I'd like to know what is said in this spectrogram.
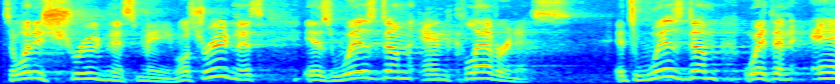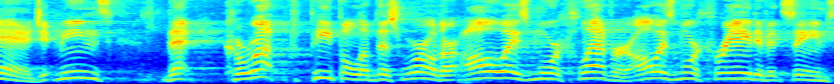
So, what does shrewdness mean? Well, shrewdness is wisdom and cleverness. It's wisdom with an edge. It means that corrupt people of this world are always more clever, always more creative, it seems,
